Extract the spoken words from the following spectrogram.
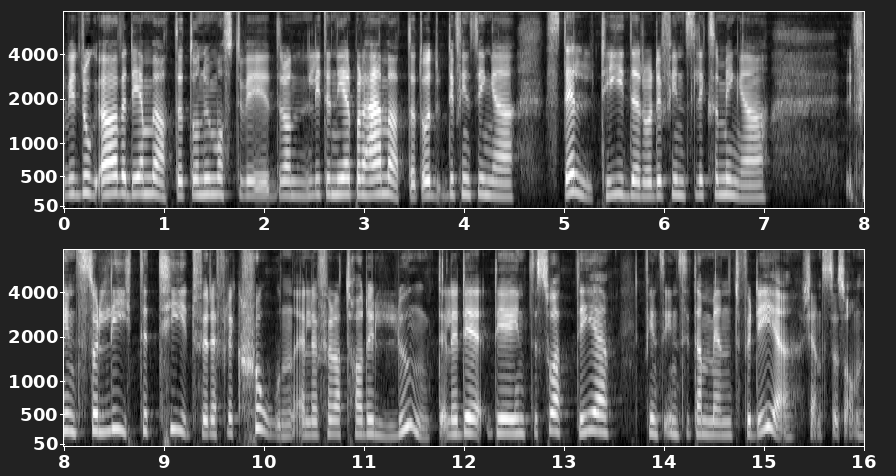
vi drog över det mötet och nu måste vi dra lite ner på det här mötet. Och det finns inga ställtider och det finns liksom inga det finns så lite tid för reflektion eller för att ta det lugnt. Eller det, det är inte så att det finns incitament för det, känns det som.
